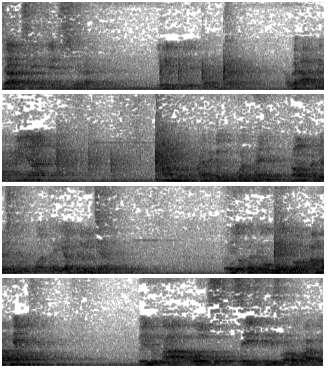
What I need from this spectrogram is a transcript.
ચાર સેન્ટેન્સ છે. એક, બે, ત્રણ, ચાર. આ રીતે મૂકવાનું થાય ત્રણ કન્ડક્શન મૂકવા થાય આપણે વિચાર. ઘણી વખત એવું થાય તો આમાં કેમ પેલું આ હોલ્સ સેઝ ધીસ વાળો વાક્ય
